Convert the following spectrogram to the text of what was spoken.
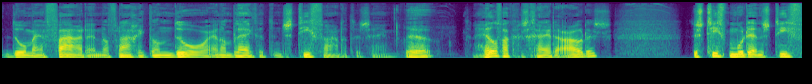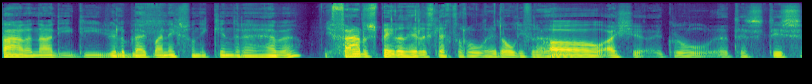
door mijn vader. En dan vraag ik dan door en dan blijkt het een stiefvader te zijn. Ja. Heel vaak gescheiden ouders. De stiefmoeder en de stiefvader, nou, die, die willen blijkbaar niks van die kinderen hebben. Je vader spelen een hele slechte rol hè, in al die verhalen. Oh, als je, ik bedoel, het is, het is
